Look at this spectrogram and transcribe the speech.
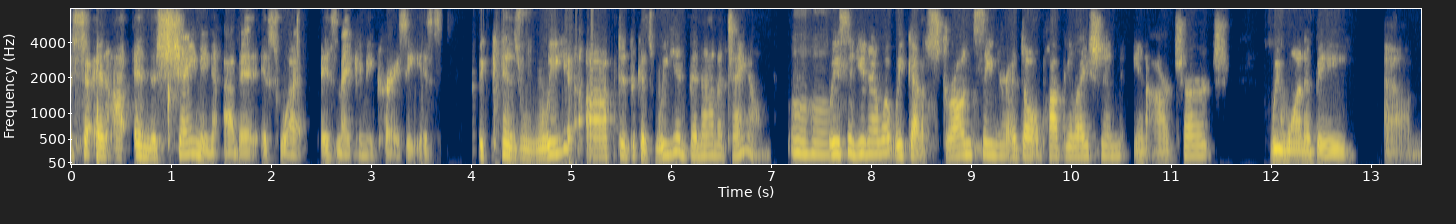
so and I, and the shaming of it is what is making me crazy. Is because we opted because we had been out of town. hmm We said, you know what? We've got a strong senior adult population in our church. We want to be um,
